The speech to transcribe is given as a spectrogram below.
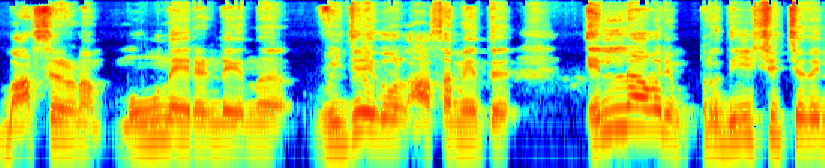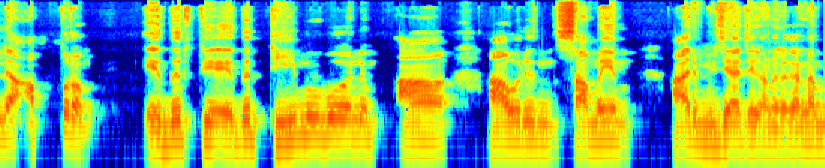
ബാർസലോണ മൂന്ന് രണ്ട് എന്ന് വിജയ ഗോൾ ആ സമയത്ത് എല്ലാവരും പ്രതീക്ഷിച്ചതിന് അപ്പുറം എതിർ എതിർ ടീം പോലും ആ ആ ഒരു സമയം ആരും വിചാരിച്ചു കാണില്ല കാരണം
